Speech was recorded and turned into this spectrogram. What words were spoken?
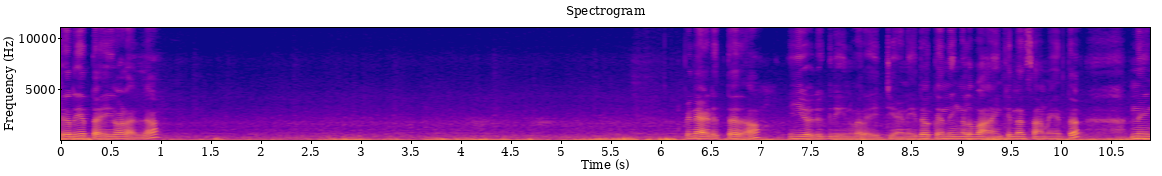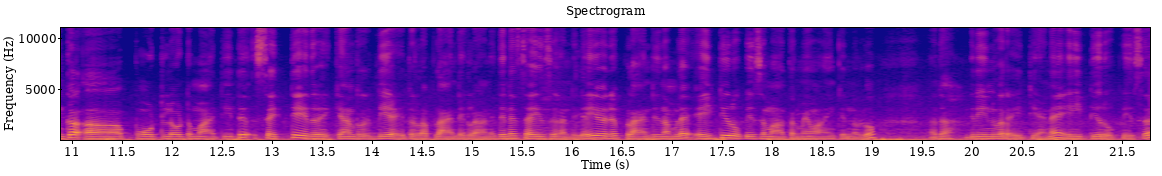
ചെറിയ തൈകളല്ല. പിന്നെ അടുത്തതാ ഈ ഒരു ഗ്രീൻ വെറൈറ്റിയാണ് ഇതൊക്കെ നിങ്ങൾ വാങ്ങിക്കുന്ന സമയത്ത് നിങ്ങൾക്ക് പോട്ടിലോട്ട് മാറ്റിയിട്ട് സെറ്റ് ചെയ്ത് വെക്കാൻ റെഡി ആയിട്ടുള്ള പ്ലാന്റുകളാണ്. ഇതിന്റെ സൈസ് കണ്ടില്ലേ? ഈ ഒരു പ്ലാന്റ് നമ്മൾ എയ്റ്റി റുപ്പീസ് മാത്രമേ വാങ്ങിക്കുന്നുള്ളൂ. അതാ ഗ്രീൻ വെറൈറ്റിയാണ് എയ്റ്റി റുപ്പീസ്.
